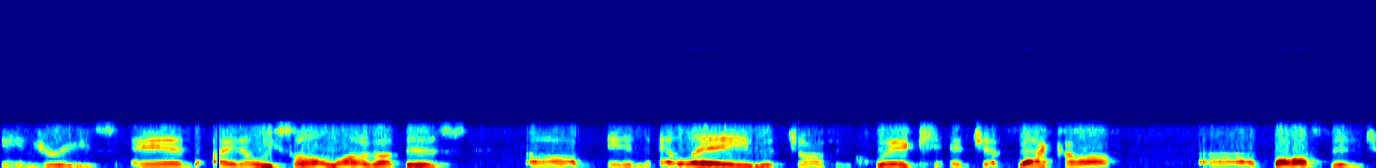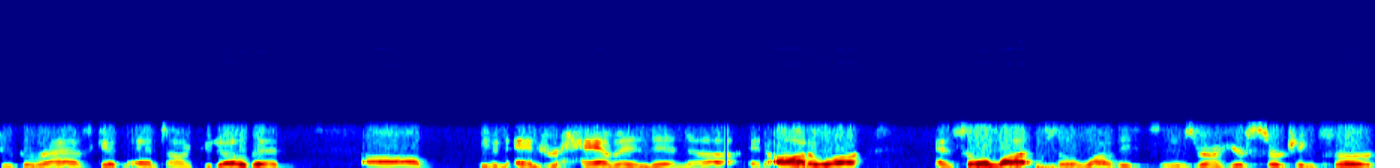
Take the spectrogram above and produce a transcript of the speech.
injuries, and I know we saw a lot about this um, in LA with Jonathan Quick and Jeff Zatkoff, uh, Boston, Tuukka Rask and Anton Khudobin, um, even Andrew Hammond in uh, in Ottawa, and so a lot. Mhm. So a lot of these teams are out here searching for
